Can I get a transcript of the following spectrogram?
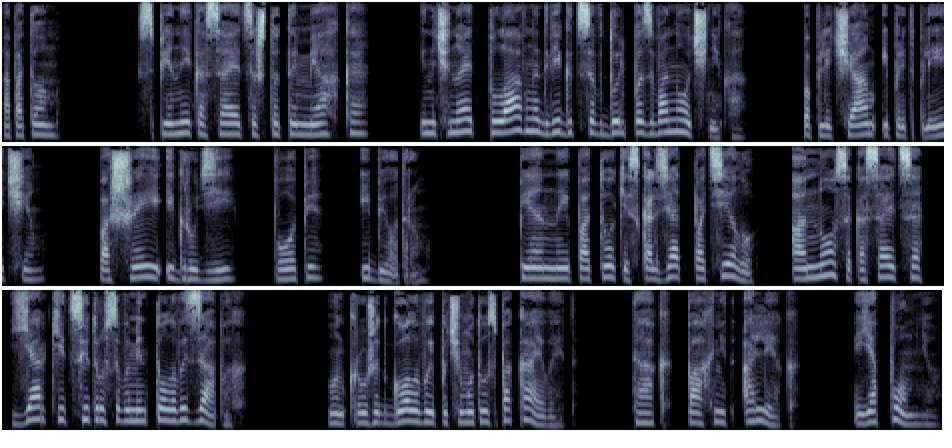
А потом спины касается что-то мягкое и начинает плавно двигаться вдоль позвоночника, по плечам и предплечьям, по шее и груди, попе и бедрам. Пенные потоки скользят по телу, а носа касается яркий цитрусово-ментоловый запах. Он кружит голову и почему-то успокаивает. Так пахнет Олег. Я помню.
